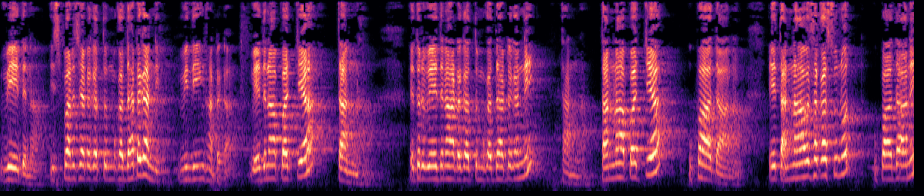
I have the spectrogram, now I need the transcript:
වේදනා ස්පර්ශයට ගත්තුන්මක හටගන්නේ විඳීන් හටගන්න. වේදනා පච්චයා තන්හා. එතුර වේදන හටගත්තුමකද හටගන්නේ තන්න. තන්නා පච්චයා උපාදාන. ඒ තන්නාව සකස් වුනොත් උපාදානය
